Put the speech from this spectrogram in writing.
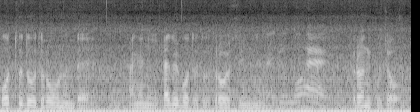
보, 보트도 들어오는데 당연히 패들보드도 들어올 수 있는 ha 그런 구조.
